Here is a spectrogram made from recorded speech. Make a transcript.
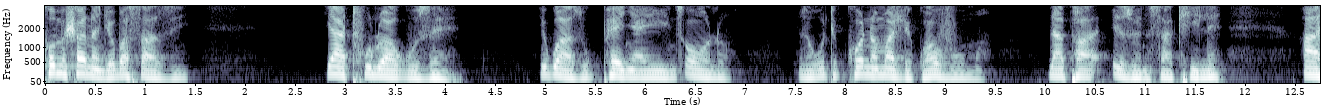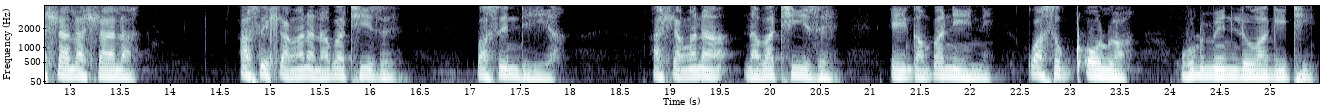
Le khomishana njengoba sazi yathulwa ukuze ikwazi ukuphenya izinsolo zokuthi kukhona amadle gwavuma lapha ezweni sakhile ahlala hlala asehlangana nabathize baseNdiya ahlangana nabathize einkampanini kwase kuqolwa uhulumeni lo wakithi.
